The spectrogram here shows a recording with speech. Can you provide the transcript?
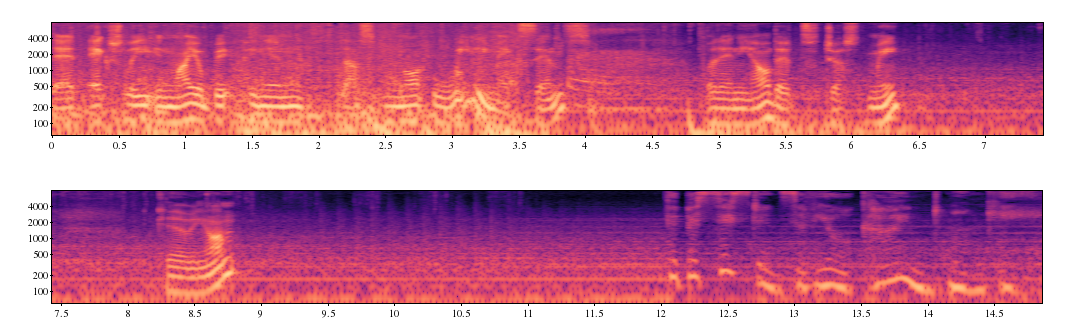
that actually, in my opinion, does not really make sense. But anyhow, that's just me. Carrying on. The persistence of your kind, Mon-keigh,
